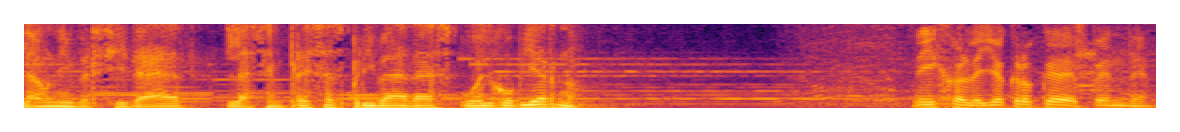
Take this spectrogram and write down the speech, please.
¿La universidad, las empresas privadas o el gobierno? Híjole, yo creo que depende.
